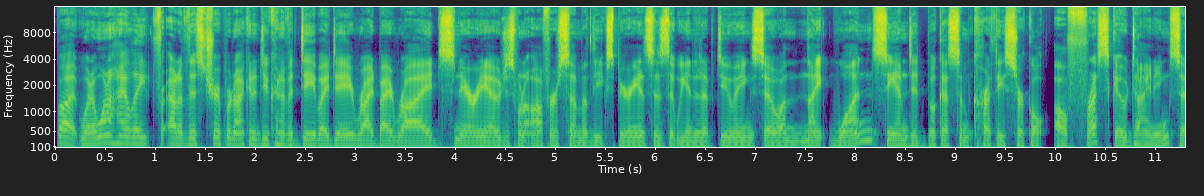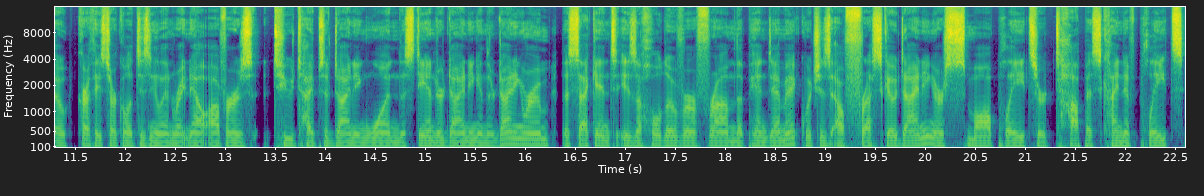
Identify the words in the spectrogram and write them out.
But what I want to highlight for, out of this trip, we're not going to do kind of a day by day, ride by ride scenario. Just want to offer some of the experiences that we ended up doing. So on night one, Sam did book us some Carthay Circle alfresco dining. So Carthay Circle at Disneyland right now offers two types of dining one, the standard dining dining in their dining room. The second is a holdover from the pandemic, which is alfresco dining or small plates or tapas kind of plates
